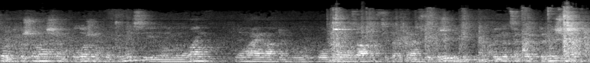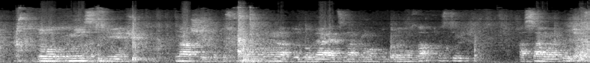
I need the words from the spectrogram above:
Коротко, що нашим положенням про комісії найменувань немає напрямку по обороні захисті територіальної політики. Відповідно, цим проектом рішення до комісії нашої протестування додається напрямок обороноздатності, а саме участь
